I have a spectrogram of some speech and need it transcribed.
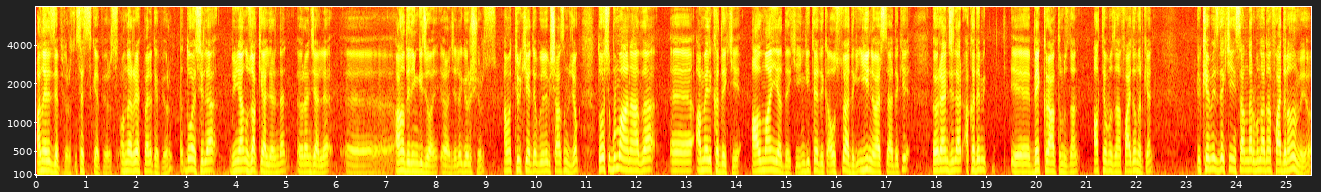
Analiz yapıyoruz, istatistik yapıyoruz. Onlara rehberlik yapıyorum. Dolayısıyla dünyanın uzak yerlerinden öğrencilerle e, ana dil İngilizce olan öğrencilerle görüşüyoruz. Ama Türkiye'de böyle bir şansımız yok. Dolayısıyla bu manada e, Amerika'daki, Almanya'daki, İngiltere'deki, Avustralya'daki iyi üniversitelerdeki öğrenciler akademik e, background'ımızdan, altyapımızdan faydalanırken ülkemizdeki insanlar bunlardan faydalanamıyor.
